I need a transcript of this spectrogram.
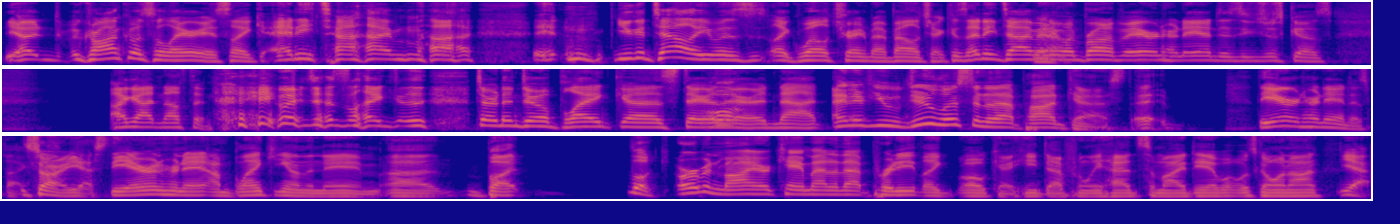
Yeah, Gronk was hilarious. Like anytime, uh, it, you could tell he was like well trained by Belichick because anytime Yeah. anyone brought up Aaron Hernandez, he just goes, "I got nothing." he would just like uh, turn into a blank uh, stare Well, there and not And if you do listen to that podcast, uh, the Aaron Hernandez podcast. sorry, yes, the Aaron Hernandez. I'm blanking on the name, uh, but look, Urban Meyer came out of that pretty like okay. He definitely had some idea what was going on. Yeah,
